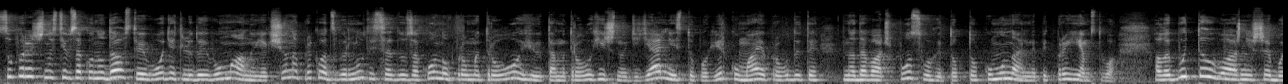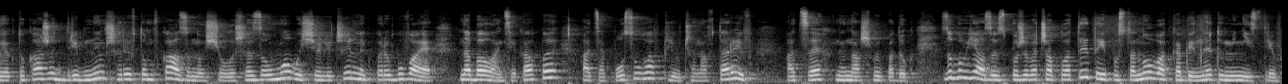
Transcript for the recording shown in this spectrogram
Суперечності в законодавстві вводять людей в оману. Якщо, наприклад, звернутися до закону про метрологію та метрологічну діяльність, то повірку має проводити надавач послуги, тобто комунальне підприємство. Але будьте уважніше, бо, як то кажуть, дрібним шрифтом вказано, що лише за умови, що лічильник перебуває на балансі КП, а ця послуга включена в тариф. А це не наш випадок. Зобов'язує споживача платити і постанова Кабінету міністрів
